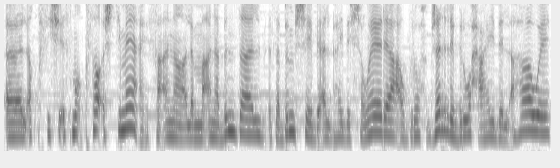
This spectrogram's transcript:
آه، في شيء اسمه إقصاء اجتماعي. فأنا لما أنا بنزل إذا بمشي بقلب هيدي الشوارع أو بروح بجرب روح على هيدي القهاوي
